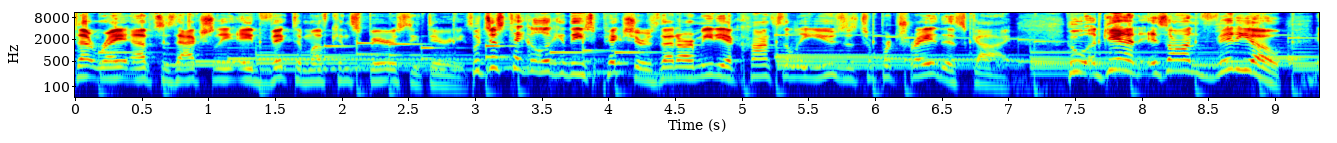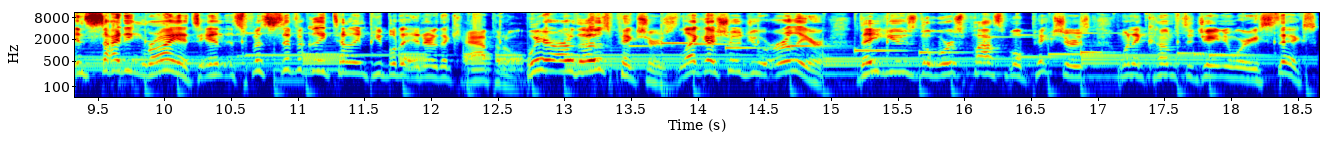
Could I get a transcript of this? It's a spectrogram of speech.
that Ray Epps is actually a victim of conspiracy theories. But just take a look at these pictures that our media constantly uses to portray this guy, who again is on video inciting riots and specifically telling people to enter the Capitol. Where are those pictures? Like I showed you earlier, they use the worst possible pictures when it comes to January 6th,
